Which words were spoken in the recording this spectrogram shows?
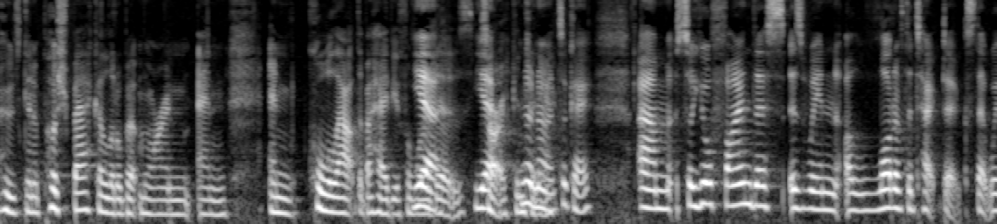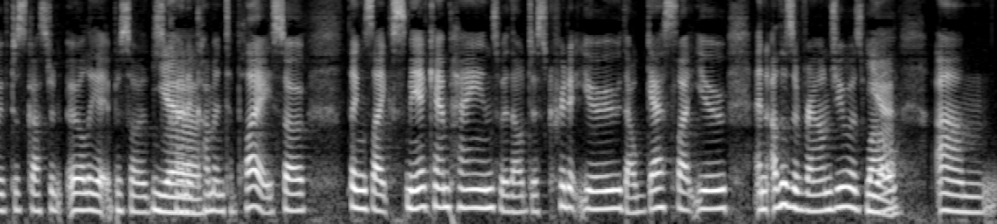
who's going to push back a little bit more and and and call out the behavior for yeah, what it is. Yeah. Sorry, continue. No, no, it's okay. Um, so you'll find this is when a lot of the tactics that we've discussed in earlier episodes kind of come into play. So things like smear campaigns where they'll discredit you, they'll gaslight you, and others around you as well. Um,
